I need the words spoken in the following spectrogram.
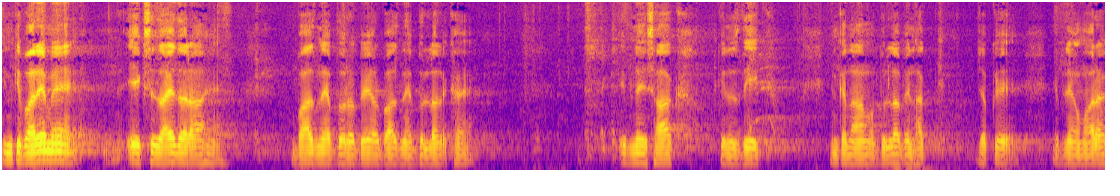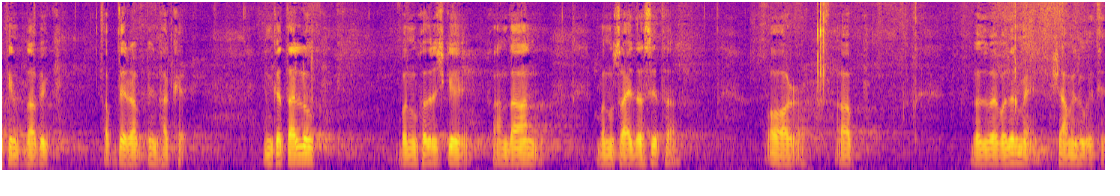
ان کے بارے میں ایک سے زائدہ راہ ہیں۔ بعض نے عبدالرب اور بعض نے عبداللہ لکھا ہے۔ ابن اسحاق کے نزدیک ان کا نام عبداللہ بن حق، جبکہ ابن عمارہ کے مطابق عبد رب بن حق ہے۔ ان کا تعلق بنو خدرج کے خاندان بنو سائدہ سے تھا۔ اور آپ غزوہ بدر میں شامل ہوئے تھے۔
